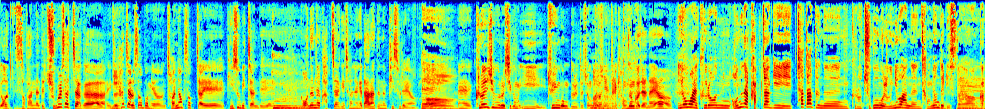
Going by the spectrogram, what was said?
어디서 봤는데 죽을 사자가 이렇게 네. 한자로 써보면 저녁 석자에 비수비자인데 음. 어느 날 갑자기 저녁에 날아드는 비수래요. 네. 아. 네, 그런 식으로 지금 이 주인공들도 좀 그런 맞아요. 일들을 겪는 거잖아요. 이 영화에 그런 어느 날 갑자기 찾아드는 그런 죽음을 은유하는 장면들이 있어요. 음. 그러니까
